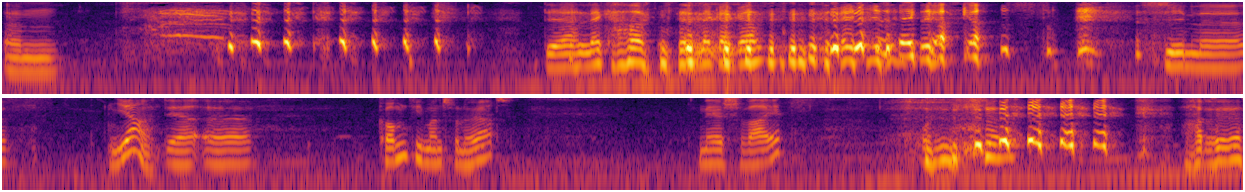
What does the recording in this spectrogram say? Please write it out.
Ähm, der lecker, der lecker Gast, der sitzt, Gast. den, äh, ja, der äh, kommt, wie man schon hört, in der Schweiz und äh, hatte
